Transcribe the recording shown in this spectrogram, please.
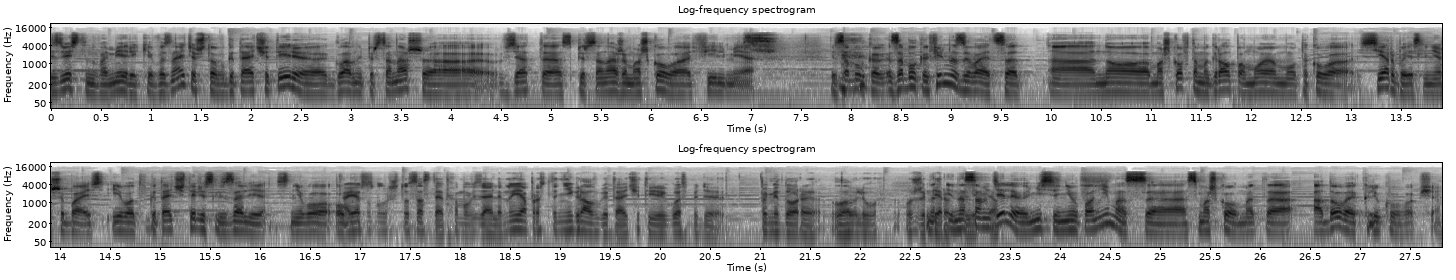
известен в Америке. Вы знаете, что в GTA 4 главный персонаж а, взят а, с персонажа Машкова в фильме. Забыл как, забыл, как фильм называется, а, но Машков там играл, по-моему, такого серба, если не ошибаюсь. И вот в GTA 4 слезали с него образ. А я думал, что со Стэтхэма взяли. Ну, я просто не играл в GTA 4, господи, помидоры ловлю уже первый. И на самом прилетел. деле миссия невыполнима с, а, с Машковым. Это адовая клюква вообще.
